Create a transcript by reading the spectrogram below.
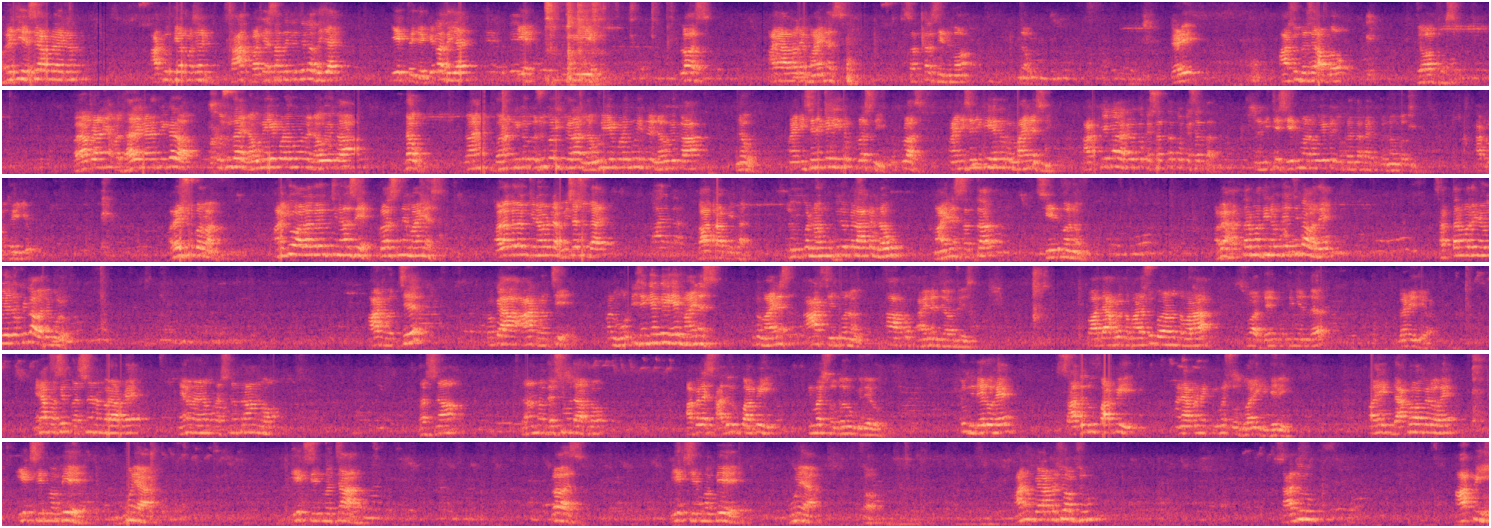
હવે જે હશે આપણે આઈટમ આટલું થયા પછી 7 ભાગ્યા 7 એટલે કેટલા થઈ જાય 1 થઈ જાય કેટલા થઈ જાય 1 1 પ્લસ આ આવે માઈનસ 17 છેદમાં 9 રેડી આ શું થશે આપણો જવાબ થશે હવે આપણે આને વધારે ગણતરી કરો તો શું થાય 9 ને 1 વડે ગુણો એટલે 9 એકા 9 તો આમ ગણતરી કરો તો શું કરીશ પહેલા 9 ને 1 વડે ગુણીશ એટલે 9 એકા 9 આ નિશાની કઈ તો પ્લસ ની તો પ્લસ આ નિશાની કઈ તો માઈનસ ની આ કેટલા લખાય તો કે 17 તો કે 17 અને નીચે છેદમાં 9 એક જ વખત લખાય તો કે 9 લખ્યું આટલું થઈ ગયું હવે શું કરવાનું અહીં જો અલગ અલગ ચિહ્ન હશે પ્લસ ને માઈનસ અલગ અલગ ચિહ્ન એટલે હંમેશા શું થાય બાદ બાકી થાય એટલે ઉપર 9 મૂકી દો પેલા આગળ 9 માઈનસ 17 છેદમાં 9 હવે 17 માંથી 9 જાય કેટલા વધે 17 માંથી નેવું તો કેટલા વધે બોલો? આઠ વચ્ચે તો કે આ આઠ વચ્ચે પણ મોટી સંખ્યા કઈ છે? માઇનસ. તો માઇનસ 8 છેદમાં 9 આ આપણો ફાઇનલ જવાબ રહેશે તો આ દાખલો તમારે શું કરવાનું? તમારા સ્વાધ્યાય પોથીની અંદર ગણી દેવા એના પછી પ્રશ્ન નંબર આપણે, એનો એનો પ્રશ્ન ત્રણ નો પ્રશ્ન ત્રણ નો દસમો દાખલો. આપેલા સાદુરૂપ આપી એમાં શોધવાનું કીધેલું. શું કીધેલું છે? સાદુરૂપ આપી અને આપણને કિંમત શોધવાની કીધેલી. અહીં દાખલો આપેલો છે. એક છેદમાં બે ગુણ્યા એક છેદમાં ચાર પ્લસ એક છેદમાં બે ગુણ્યા છ. આનું પહેલા આપણે શું આપશું? સાદું રૂપ આપી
